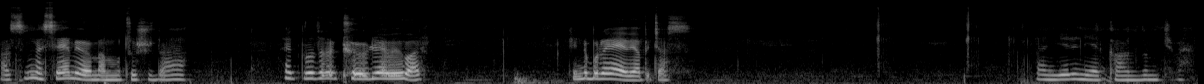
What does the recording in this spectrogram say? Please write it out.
Aslında sevmiyorum ben bu tuşu da. Evet burada da köylü evi var. Şimdi buraya ev yapacağız. Ben yeri niye kazdım ki ben?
